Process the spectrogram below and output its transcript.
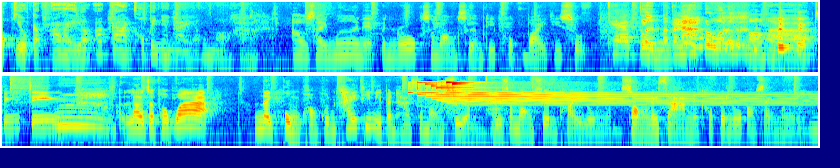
คเกี่ยวกับอะไรแล้วอาการเขาเป็นยังไงคะคุณหมอคะอัลไซเมอร์เนี่ยเป็นโรคสมองเสื่อมที่พบบ่อยที่สุด แค่เกริ่นมาก็น่ากลัวแล้วคุณหมอคะจริงอืมๆเราจะพบว่า ในกลุ่มของคนไข้ที่มีปัญหาสมองเสื่อมค่ะหรือสมองเสื่อมถอยลงเนี่ยสองในสามเนี่ยเขาเป็นโรคอัลไซเมอร์อื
